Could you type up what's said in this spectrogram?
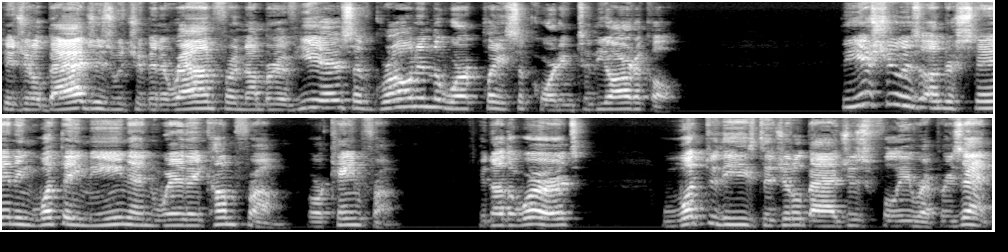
Digital badges, which have been around for a number of years, have grown in the workplace according to the article. The issue is understanding what they mean and where they come from or came from. In other words, what do these digital badges fully represent?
